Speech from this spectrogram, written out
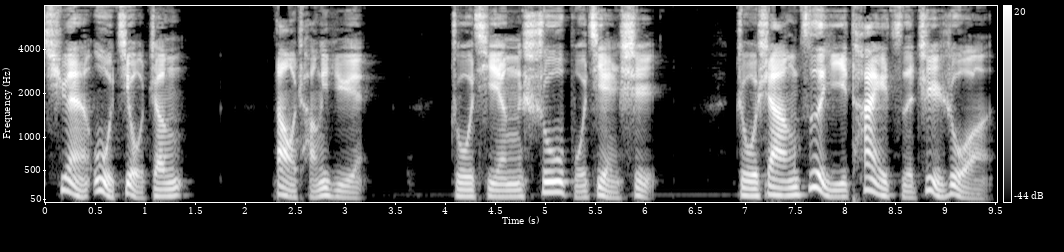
劝勿就征。道成曰：“诸卿殊不见事，主上自以太子至弱，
